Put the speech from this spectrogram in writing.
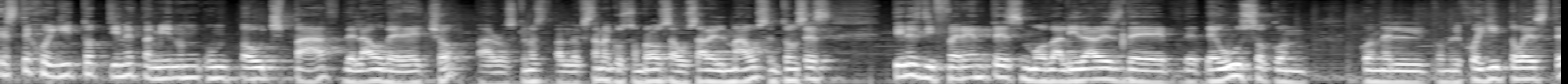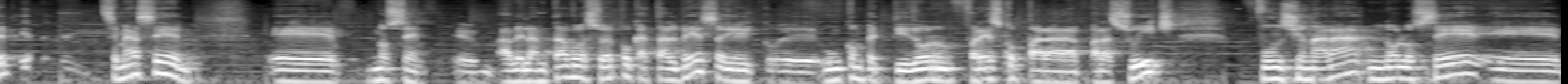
este jueguito tiene también un, un touchpad del lado derecho, para los, que no, para los que están acostumbrados a usar el mouse, entonces tienes diferentes modalidades de, uso con, con, el, con el jueguito este. Eh, Se me hace, eh, no sé, eh, adelantado a su época tal vez, un competidor fresco para, para Switch. ¿Funcionará? No lo sé.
